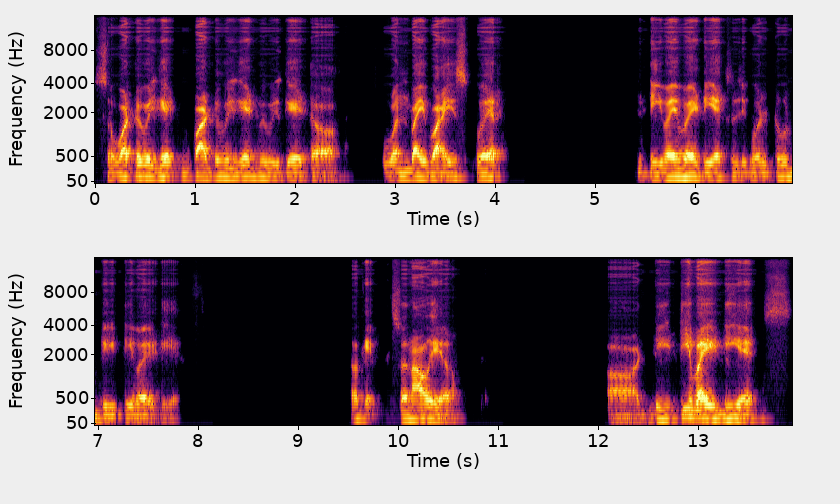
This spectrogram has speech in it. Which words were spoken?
So what we will get? What we will get? We will get uh, 1 by y square dy by dx is equal to dt by dx. Okay, so now here, uh, dt by dx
